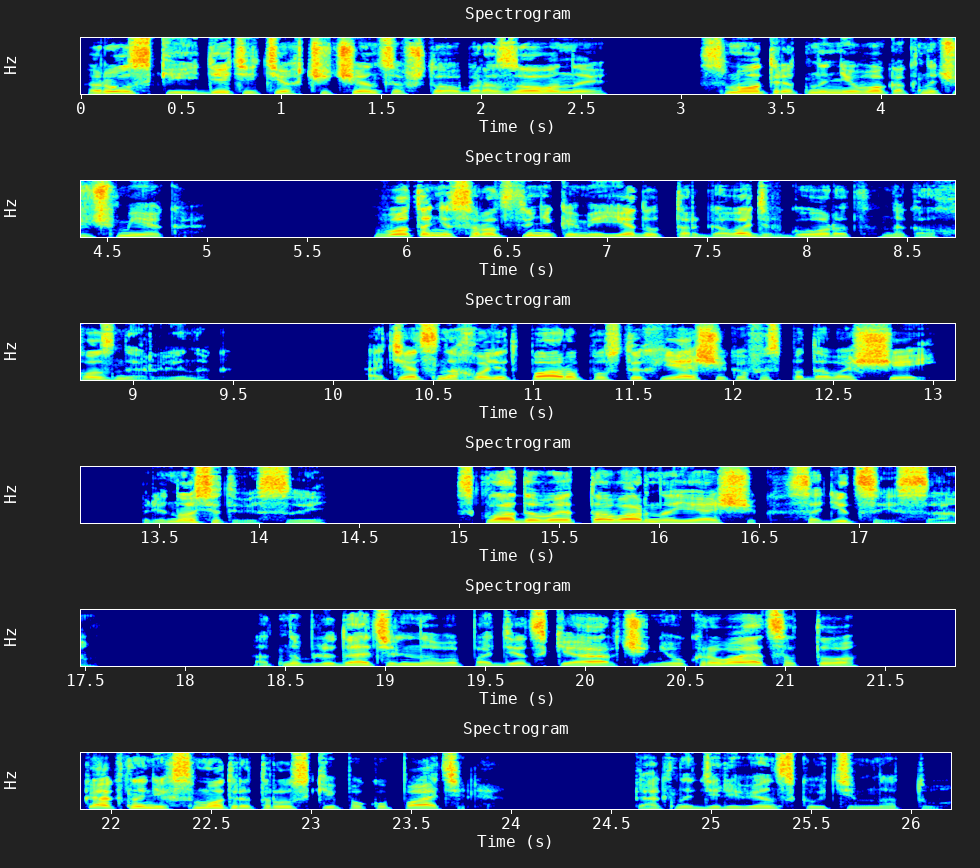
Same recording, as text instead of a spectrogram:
Русские дети тех чеченцев, что образованные, смотрят на него, как на чучмека. Вот они с родственниками едут торговать в город, на колхозный рынок. Отец находит пару пустых ящиков из-под овощей, приносит весы. Складывает товар на ящик, садится и сам. От наблюдательного по-детски Арчи не укрывается то, как на них смотрят русские покупатели, как на деревенскую темноту.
